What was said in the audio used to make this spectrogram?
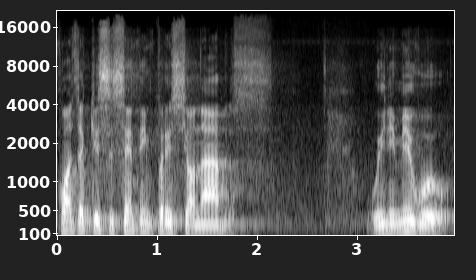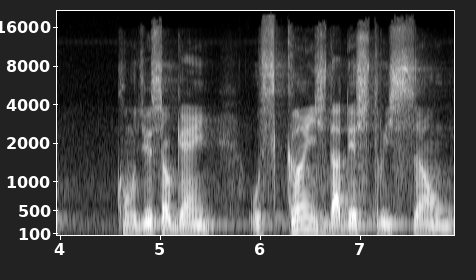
Quantos aqui se sentem pressionados? O inimigo, como disse alguém, os cães da destruição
